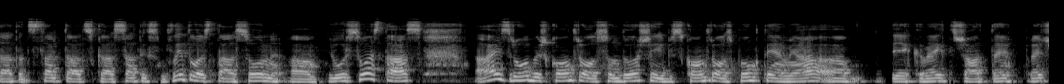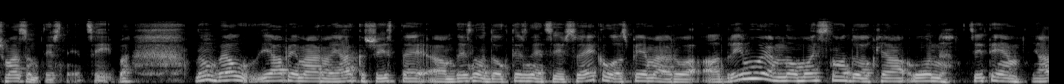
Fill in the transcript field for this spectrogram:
tātad starptautiskās satiksmes lidostās un um, jūras ostās, aiz robežu kontrolas un drošības kontrolas punktiem jā, tiek veikta šāda preču mazumtirdzniecība. Nu, vēl jāpiemēro, jā, ka šīs te um, beznodokļu tirdzniecības veikalos piemēro atbrīvojumu no muitas nodokļā un citiem jā,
